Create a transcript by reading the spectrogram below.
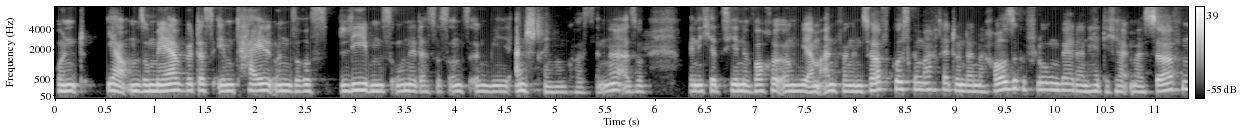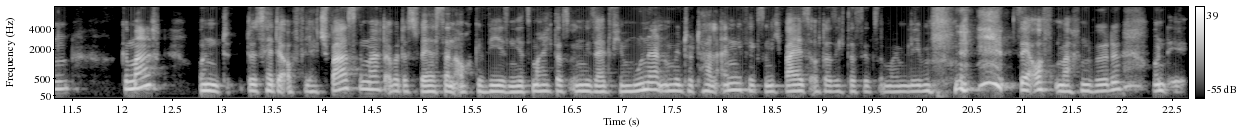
Und ja, umso mehr wird das eben Teil unseres Lebens, ohne dass es uns irgendwie Anstrengung kostet. Ne? Also wenn ich jetzt hier eine Woche irgendwie am Anfang einen Surfkurs gemacht hätte und dann nach Hause geflogen wäre, dann hätte ich halt mal Surfen gemacht und das hätte auch vielleicht Spaß gemacht, aber das wäre es dann auch gewesen. Jetzt mache ich das irgendwie seit vier Monaten und bin total angefixt. Und ich weiß auch, dass ich das jetzt in meinem Leben sehr oft machen würde. Und äh,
